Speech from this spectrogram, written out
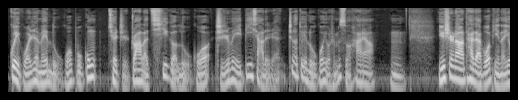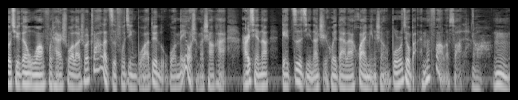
贵国认为鲁国不公，却只抓了七个鲁国职位低下的人，这对鲁国有什么损害啊？嗯，于是呢，太宰伯嚭呢又去跟吴王夫差说了，说抓了子夫敬伯啊，对鲁国没有什么伤害，而且呢，给自己呢只会带来坏名声，不如就把他们放了算了啊。嗯，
